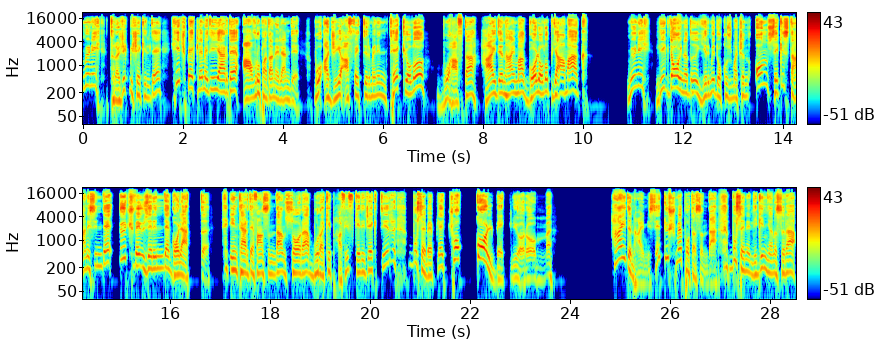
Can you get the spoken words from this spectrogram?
Münih trajik bir şekilde hiç beklemediği yerde Avrupa'dan elendi. Bu acıyı affettirmenin tek yolu bu hafta Heidenheim'a gol olup yağmak. Münih ligde oynadığı 29 maçın 18 tanesinde 3 ve üzerinde gol attı. Inter defansından sonra bu rakip hafif gelecektir. Bu sebeple çok gol bekliyorum. Heidenheim ise düşme potasında. Bu sene ligin yanı sıra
